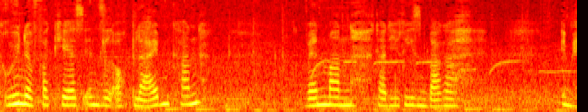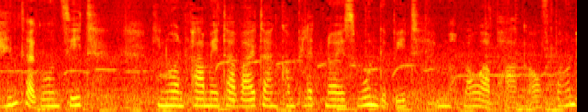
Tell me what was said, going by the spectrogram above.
grüne Verkehrsinsel auch bleiben kann, wenn man da die Riesenbagger im Hintergrund sieht, die nur ein paar Meter weiter ein komplett neues Wohngebiet im Mauerpark aufbauen.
